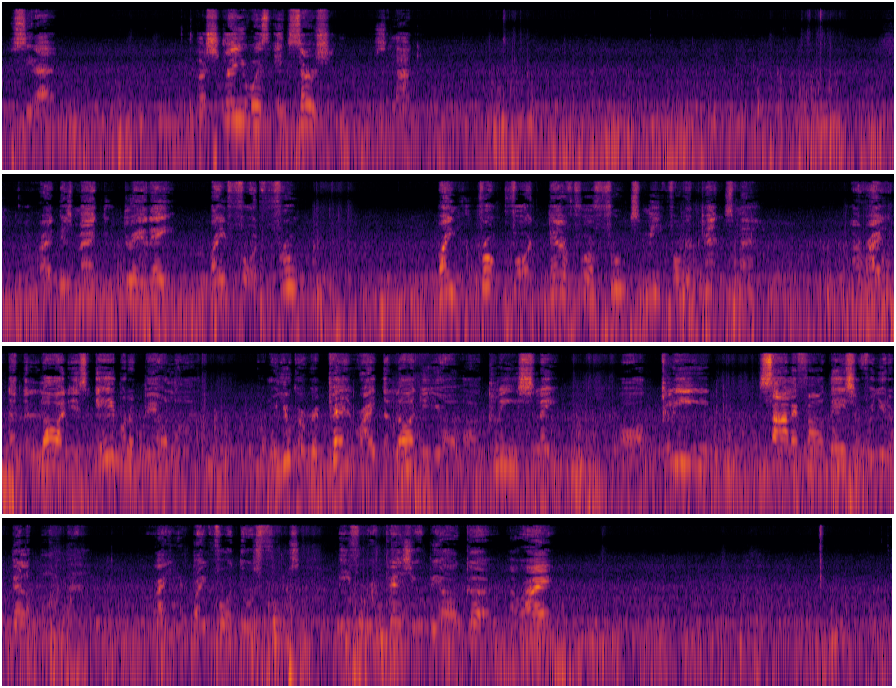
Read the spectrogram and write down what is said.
You see that? A strenuous exertion. All right, this Matthew 3 and 8. Bring forth fruit. Bring fruit forth. Therefore, fruits meet for repentance, man. All right, that the Lord is able to build on. But when you can repent, right, the Lord give you a, a clean slate or clean, solid foundation for you to build upon, man. Right? You bring forth those fruits. Me for repentance, you'll be all good. All right?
